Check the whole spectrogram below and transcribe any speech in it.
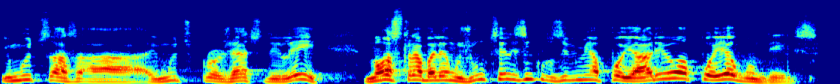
Em muitos, a, em muitos projetos de lei, nós trabalhamos juntos, eles inclusive me apoiaram e eu apoiei algum deles.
